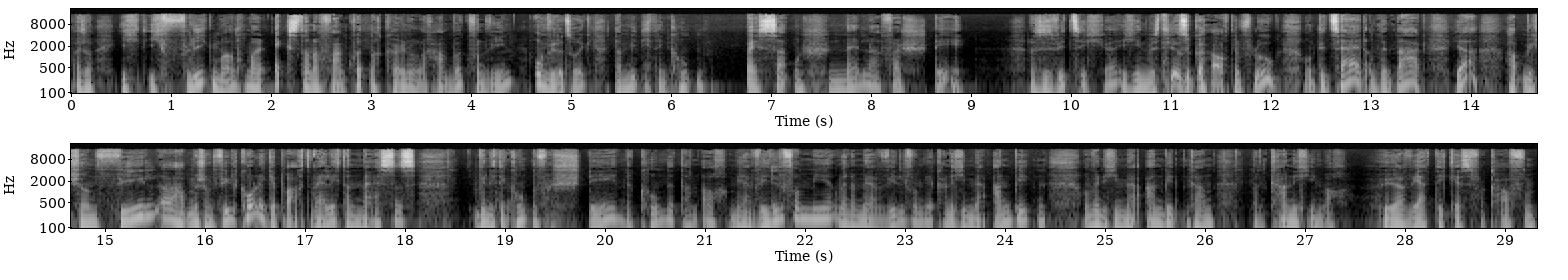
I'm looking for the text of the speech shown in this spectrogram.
Also ich, ich fliege manchmal extra nach Frankfurt, nach Köln oder nach Hamburg von Wien und wieder zurück, damit ich den Kunden besser und schneller verstehe. Das ist witzig. Ja? Ich investiere sogar auch den Flug und die Zeit und den Tag. Ja, habe mich schon viel, äh, habe mir schon viel Kohle gebracht, weil ich dann meistens wenn ich den Kunden verstehe, der Kunde dann auch mehr will von mir, wenn er mehr will von mir, kann ich ihm mehr anbieten und wenn ich ihm mehr anbieten kann, dann kann ich ihm auch höherwertiges verkaufen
